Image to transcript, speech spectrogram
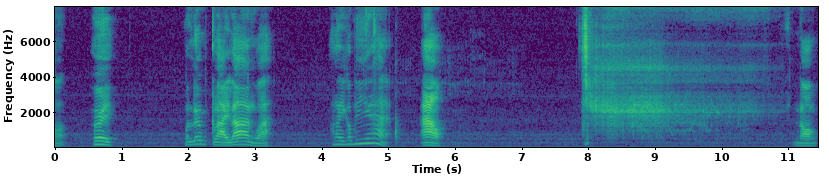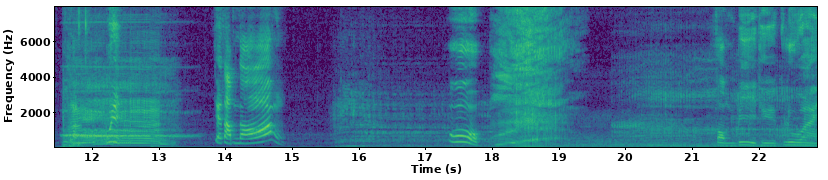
อเฮ้ย มันเริ่มกลายร่างว่ะ อะไรครับเนี่ย อ้าว น้องอุ้ยอย่าทำน้องโอ้ซอมบี้ถือกล้วย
